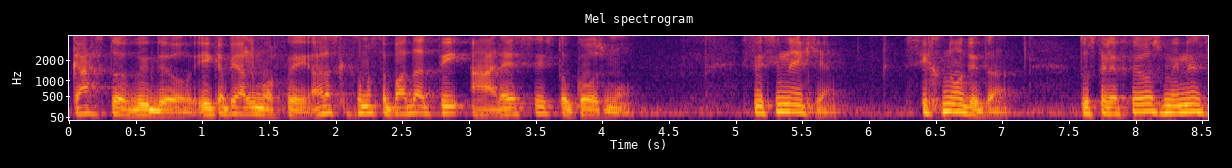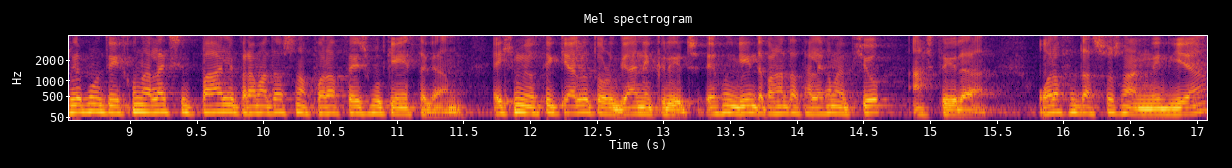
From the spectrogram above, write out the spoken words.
κάθετο βίντεο ή κάποια άλλη μορφή. Άρα σκεφτόμαστε πάντα τι αρέσει στον κόσμο. Στη συνέχεια, συχνότητα. Τους τελευταίους μήνες βλέπουμε ότι έχουν αλλάξει πάλι πράγματα όσον αφορά Facebook και Instagram. Έχει μειωθεί και άλλο το organic reach. Έχουν γίνει τα πράγματα, θα λέγαμε, πιο αυστηρά. Όλα αυτά τα social media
